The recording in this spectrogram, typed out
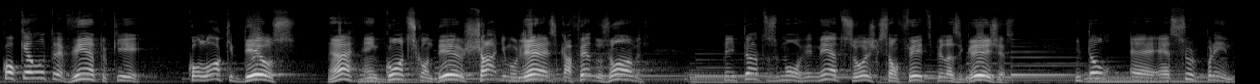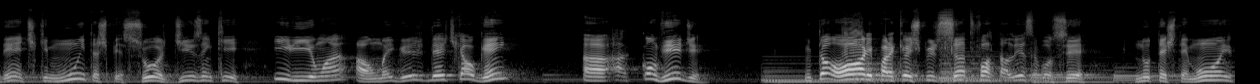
qualquer outro evento que coloque Deus, né? encontros com Deus, chá de mulheres, café dos homens. Tem tantos movimentos hoje que são feitos pelas igrejas. Então é, é surpreendente que muitas pessoas dizem que iriam a, a uma igreja desde que alguém a, a convide. Então ore para que o Espírito Santo fortaleça você no testemunho,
